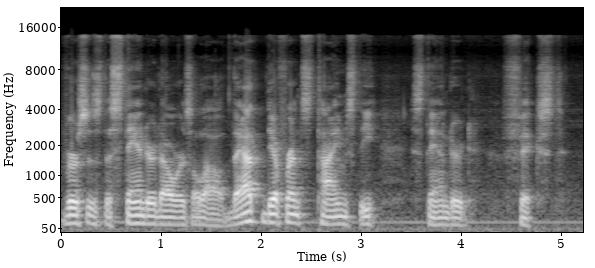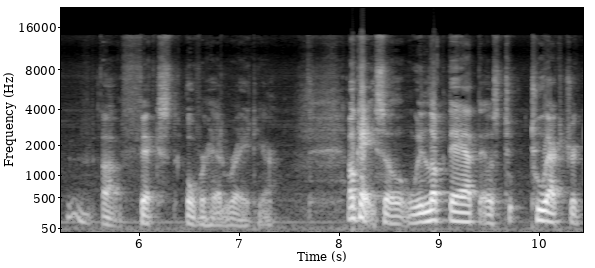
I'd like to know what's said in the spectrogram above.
versus the standard hours allowed. That difference times the standard fixed uh, fixed overhead rate here. Okay, so we looked at those two, two extra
